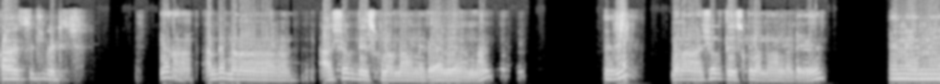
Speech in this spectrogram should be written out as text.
పది సీట్లు పెట్టించు. నా, అంటే మన అశోక్ తీసుకున్నా ఆల్రెడీ? అవేనన్నా ఇది మన అశోక్ తీసుకున్నా ఆల్రెడీ? ఎన్ని ఎన్ని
